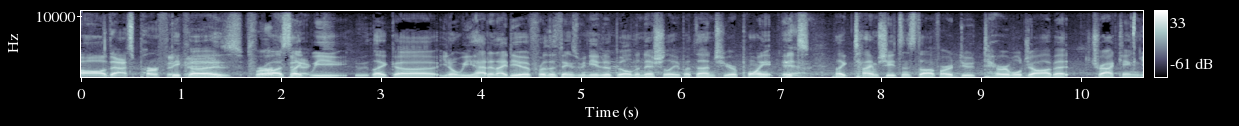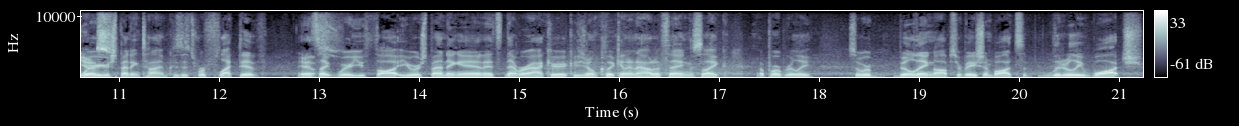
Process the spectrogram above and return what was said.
Oh, that's perfect. because for us like we like uh, you know we had an idea for the things we needed to build initially but then to your point it's Yeah. like timesheets and stuff are do terrible job at tracking where you're spending time because it's reflective and it's like where you thought you were spending it and it's never accurate because you don't click in and out of things like appropriately. So we're building observation bots to literally watch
